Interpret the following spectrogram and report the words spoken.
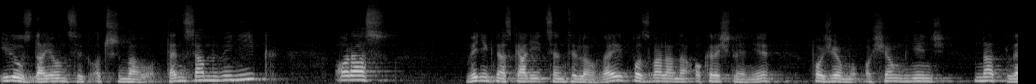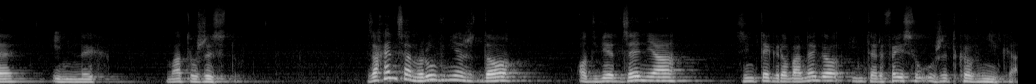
ilu zdających otrzymało ten sam wynik oraz wynik na skali centylowej pozwala na określenie poziomu osiągnięć na tle innych maturzystów. Zachęcam również do odwiedzenia zintegrowanego interfejsu użytkownika.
